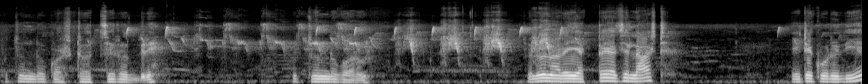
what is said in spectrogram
প্রচণ্ড কষ্ট হচ্ছে রোদ্রে। প্রচণ্ড গরম। চলুন, আর এই একটাই আছে লাস্ট এটা করে দিয়ে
